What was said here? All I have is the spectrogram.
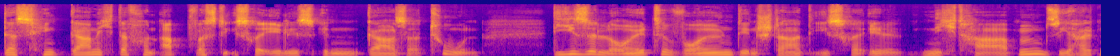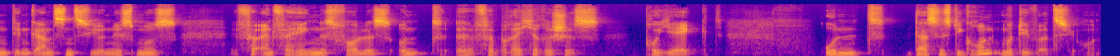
Das hängt gar nicht davon ab, was die Israelis in Gaza tun. Diese Leute wollen den Staat Israel nicht haben. Sie halten den ganzen Zionismus für ein verhängnisvolles und äh, verbrecherisches Projekt. Und das ist die Grundmotivation.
